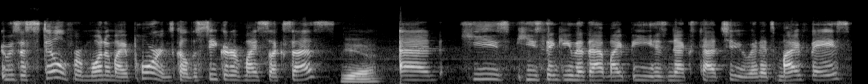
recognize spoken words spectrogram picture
It was a still from one of my porns called "The Secret of My Success," Yeah. and he's he's thinking that that might be his next tattoo, and it's my face.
